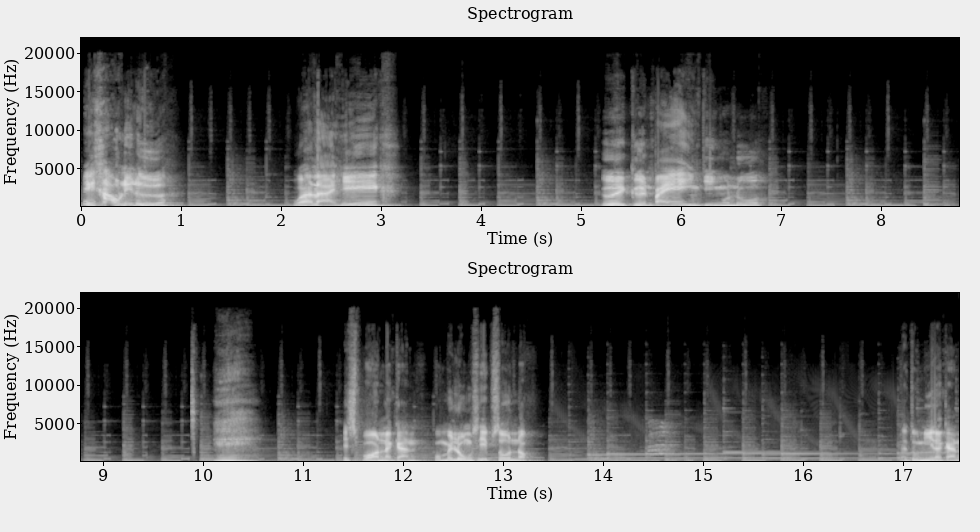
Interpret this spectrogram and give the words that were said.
ไม่เข้าเลยหรือ ว่าล่ะเฮกเอ้ยเกินไปจริงๆคนดูเฮ้ไปสปอนแล้วกัน ผมไม่ลงเซฟโซนหรอก แต่ตรงนี้แล้วกัน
